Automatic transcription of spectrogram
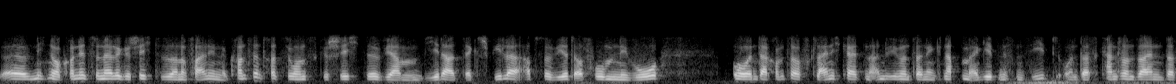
äh, nicht nur konditionelle Geschichte, sondern vor allem eine Konzentrationsgeschichte. Wir haben jeder hat sechs Spiele absolviert auf hohem Niveau und da kommt es auf Kleinigkeiten an, wie man es an den knappen Ergebnissen sieht. Und das kann schon sein, dass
